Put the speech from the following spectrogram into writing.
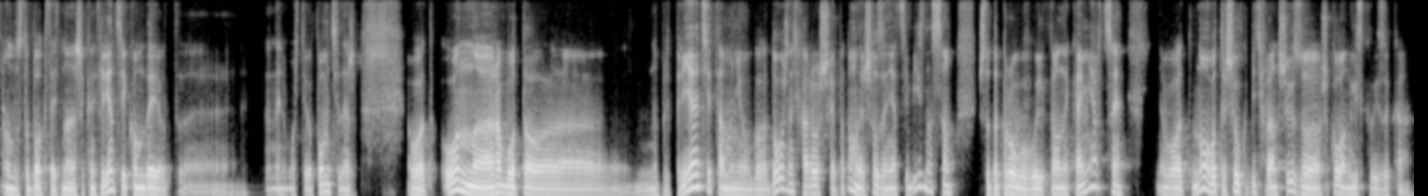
он выступал, кстати, на нашей конференции Comday, вот, э, наверное, может, вы помните даже. Вот. Он э, работал э, на предприятии, там у него была должность хорошая, потом он решил заняться бизнесом, что-то пробовал в электронной коммерции, вот. но вот решил купить франшизу школы английского языка.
